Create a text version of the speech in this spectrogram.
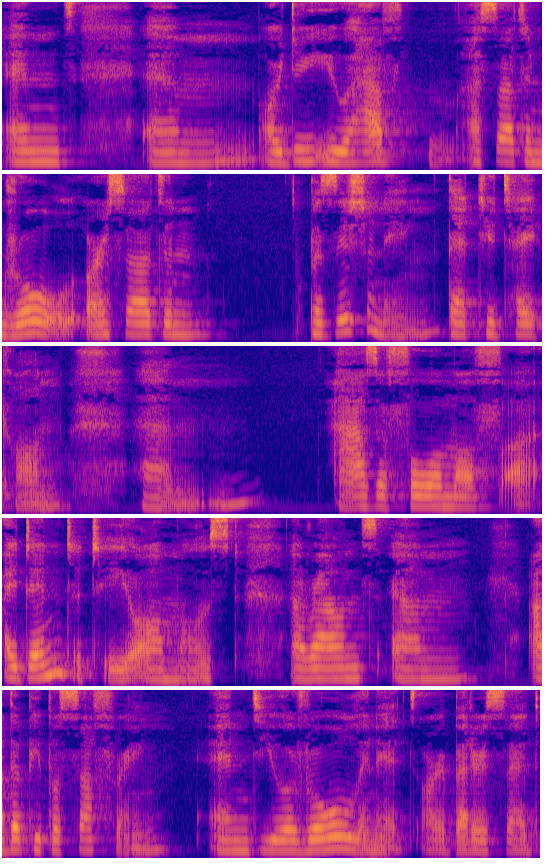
And um, or do you have a certain role or a certain positioning that you take on um, as a form of uh, identity almost around um, other people's suffering and your role in it or better said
